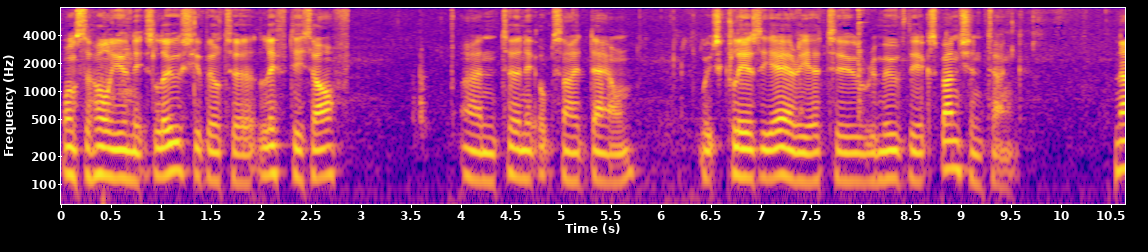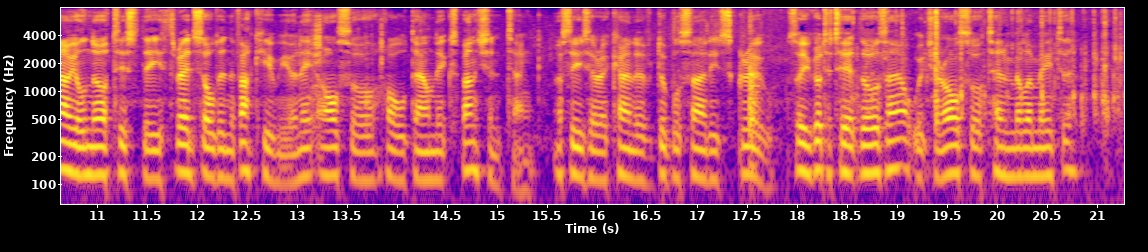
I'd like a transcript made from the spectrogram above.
Once the whole unit's loose you'll be able to lift it off and turn it upside down which clears the area to remove the expansion tank. Now you'll notice the threads holding the vacuum unit also hold down the expansion tank as these are a kind of double-sided screw. So you've got to take those out which are also 10mm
